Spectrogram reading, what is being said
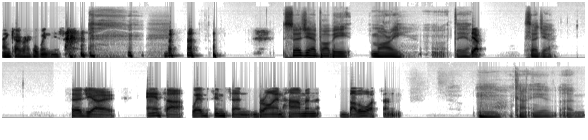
And Kokrak will win this. Sergio Bobby Murray. Oh dear. Yep. Sergio. Sergio. Ancer, Webb Simpson, Brian Harman, Bubba Watson. Mm, I can't. You, um,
